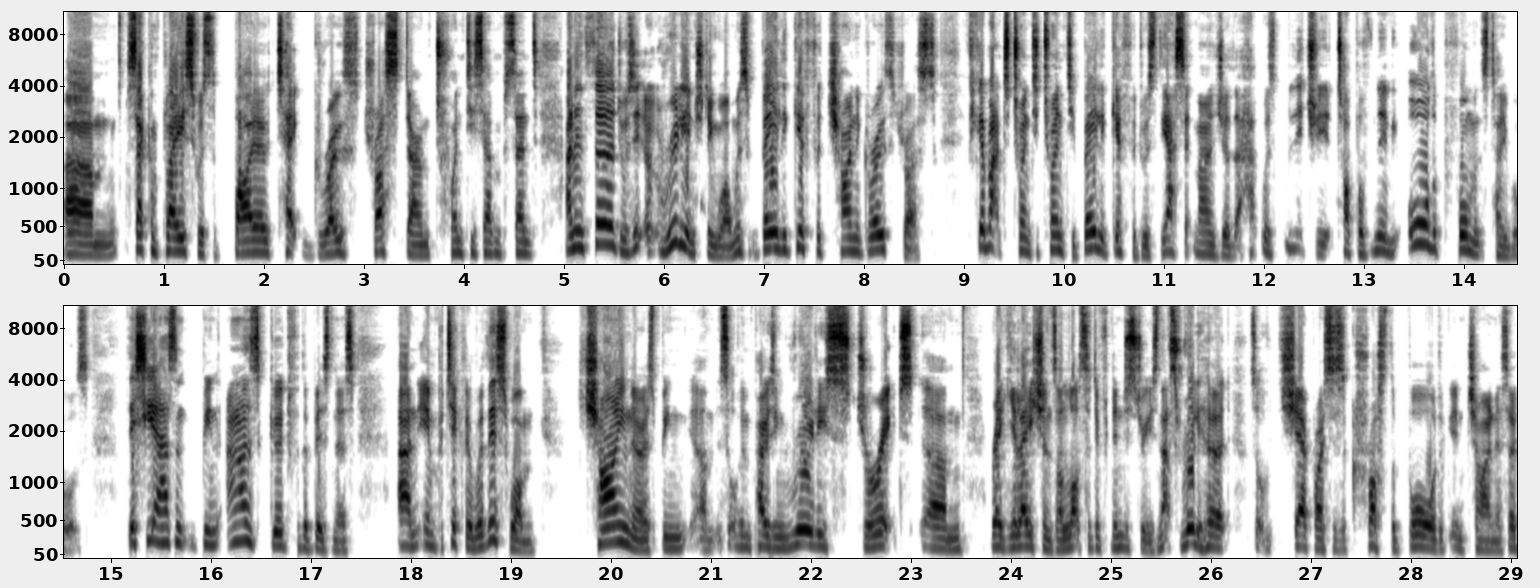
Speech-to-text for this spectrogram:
Um, second place was the Biotech Growth Trust, down 27%. And in third was a really interesting one was Baillie Gifford China Growth Trust. If you go back to 2020, Baillie Gifford was the asset manager that was literally at top of nearly all the performance tables. This year hasn't been as good for the business. And in particular with this one, China has been um, sort of imposing really strict um, regulations on lots of different industries, and that's really hurt sort of share prices across the board in China. So,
